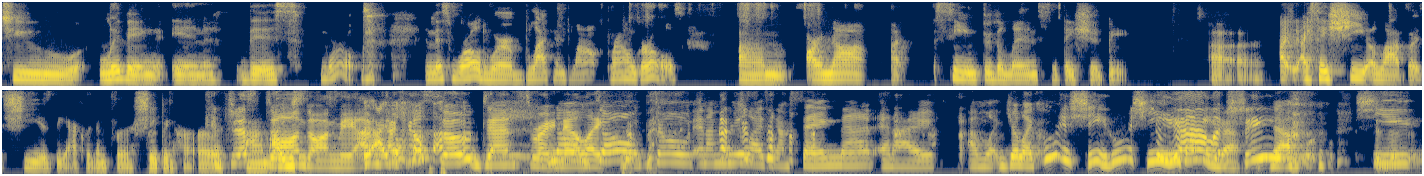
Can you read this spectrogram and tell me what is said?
to living in this world, in this world where black and brown, girls um, are not seen through the lens that they should be. uh, I, I, say she a lot, but she is the acronym for shaping her earth. It just um, dawned used, on me. I, I, feel so dense right no, now. Like don't, don't. And I'm realizing I'm saying that, and I, I'm like, you're like, who is she? Who is she? Yeah, like about? she. No, she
